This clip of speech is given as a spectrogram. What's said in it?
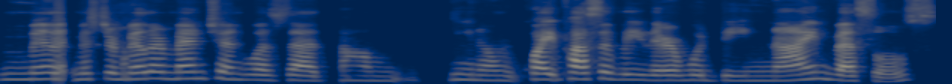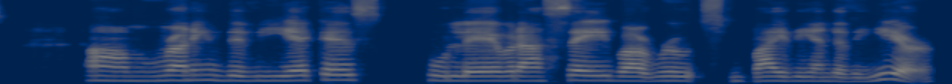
Mr. Miller mentioned was that, um, you know, quite possibly there would be nine vessels um, running the Vieques, Culebra, Ceiba routes by the end of the year.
